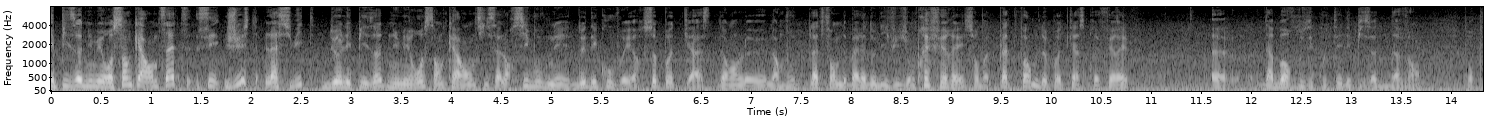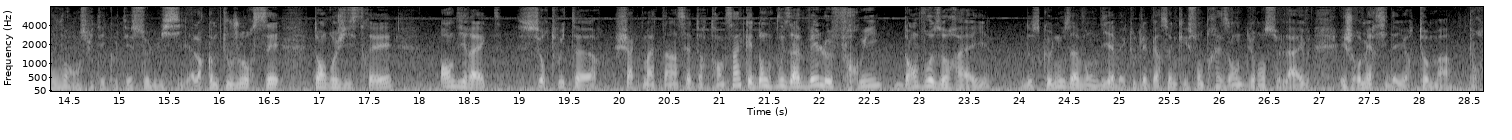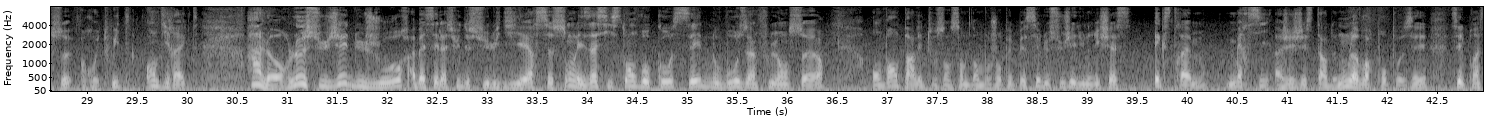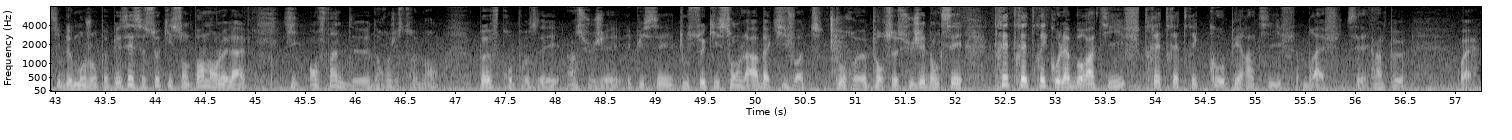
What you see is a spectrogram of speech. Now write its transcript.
Épisode numéro 147, c'est juste la suite de l'épisode numéro 146. Alors si vous venez de découvrir ce podcast dans, le, dans votre plateforme de balado-diffusion préférée, sur votre plateforme de podcast préférée, euh, d'abord vous écoutez l'épisode d'avant pour pouvoir ensuite écouter celui-ci. Alors comme toujours, c'est enregistré en direct sur Twitter chaque matin 7h35 et donc vous avez le fruit dans vos oreilles de ce que nous avons dit avec toutes les personnes qui sont présentes durant ce live. Et je remercie d'ailleurs Thomas pour ce retweet en direct. Alors, le sujet du jour, ah ben c'est la suite de celui d'hier, ce sont les assistants vocaux, ces nouveaux influenceurs. On va en parler tous ensemble dans Bonjour PPC. Le sujet d'une richesse extrême. Merci à GG Star de nous l'avoir proposé. C'est le principe de Bonjour PPC. C'est ceux qui sont pendant le live qui, en fin d'enregistrement, peuvent proposer un sujet. Et puis c'est tous ceux qui sont là bah, qui votent pour, euh, pour ce sujet. Donc c'est très très très collaboratif, très très très coopératif. Bref, c'est un peu... Ouais,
